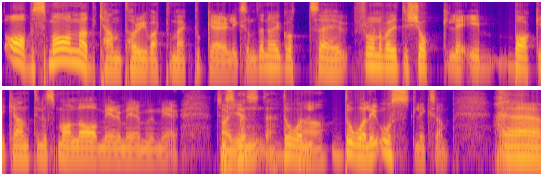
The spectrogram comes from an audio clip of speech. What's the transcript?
avsmalnad kant har det ju varit på Macbook Air. Liksom. Den har ju gått här, från att vara lite tjock le- i bakkant till att smalna av mer och mer och mer. och mer. Ja, Typ som det. en dål, Ja. dålig ost liksom. Eh,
